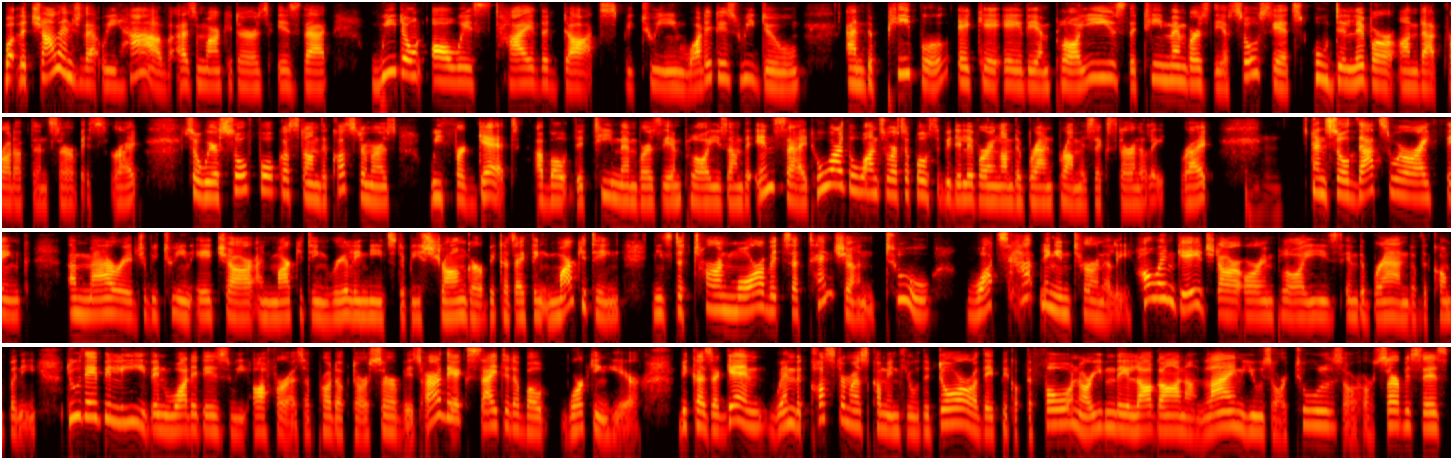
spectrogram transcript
But the challenge that we have as marketers is that we don't always tie the dots between what it is we do and the people, aka the employees, the team members, the associates who deliver on that product and service, right? So we're so focused on the customers, we forget about the team members, the employees on the inside, who are the ones who are supposed to be delivering on the brand promise externally, right? Mm-hmm. And so that's where I think a marriage between HR and marketing really needs to be stronger because I think marketing needs to turn more of its attention to what's happening internally. How engaged are our employees in the brand of the company? Do they believe in what it is we offer as a product or service? Are they excited about working here? Because again, when the customers come in through the door or they pick up the phone or even they log on online, use our tools or, our services,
